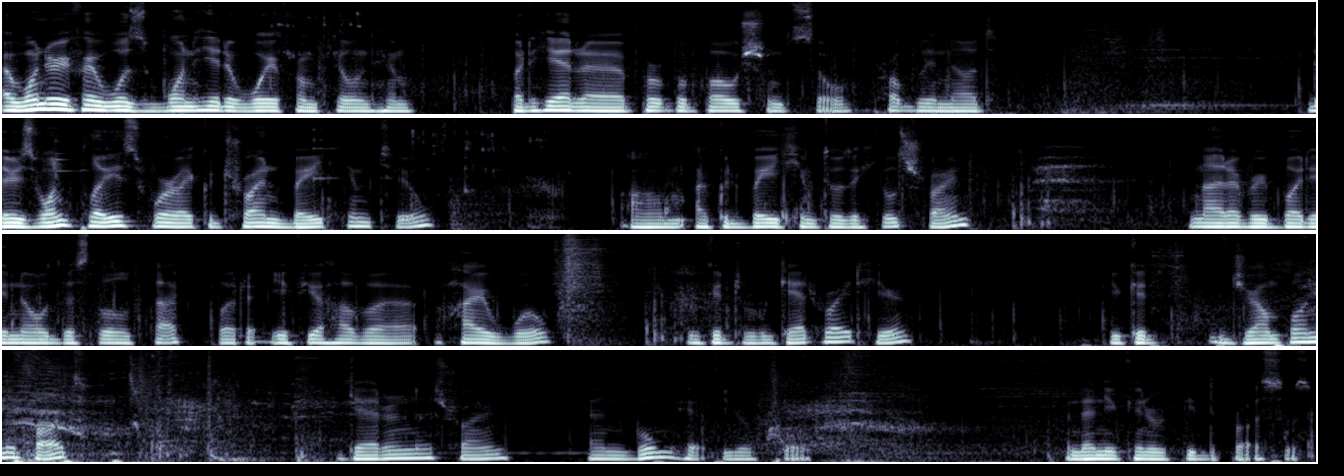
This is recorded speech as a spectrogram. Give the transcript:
I wonder if I was one hit away from killing him. But he had a purple potion, so probably not. There's one place where I could try and bait him too. Um, I could bait him to the hill shrine. Not everybody know this little tech, but if you have a high will, you could get right here. You could jump on the pot, get in the shrine, and boom, hit your full. And then you can repeat the process.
